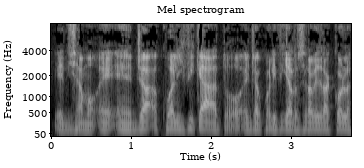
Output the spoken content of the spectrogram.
è, diciamo, è, è, già qualificato, è già qualificato, se la vedrà col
